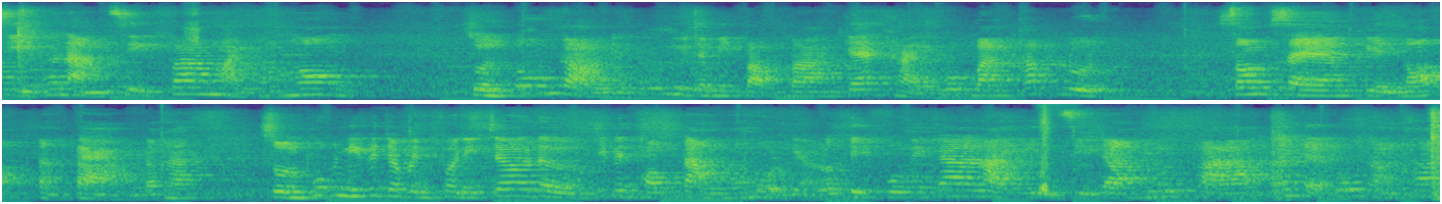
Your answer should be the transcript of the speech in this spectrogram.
สีผนังสีฟ้าใหม่ทั้งห้อง ส่วนตู้เก่าเนี่ยก็คือจะมีปรับบานแก้ไขพวกบานพับหลุด ซ่อมแซมเปลี่ยนน็อตต่างๆนะคะ ส่วนพวกนี้ก็จะเป็นเฟอร์นิเจอร์เดิมที่เป็นท็อปดำทั้งหมดเนี่ยเราติดโฟเมก้าลายหินสีดำให้ลูกค้าตั้งแต่ตู้ทางเข้า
